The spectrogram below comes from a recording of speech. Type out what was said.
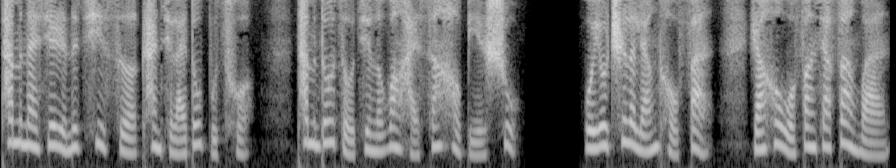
他们那些人的气色看起来都不错，他们都走进了望海三号别墅。我又吃了两口饭，然后我放下饭碗，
